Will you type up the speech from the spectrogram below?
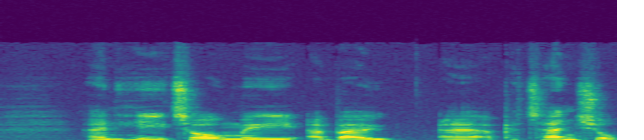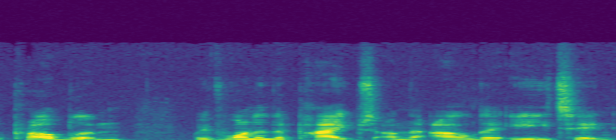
and he told me about uh, a potential problem with one of the pipes on the Alde Eating.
